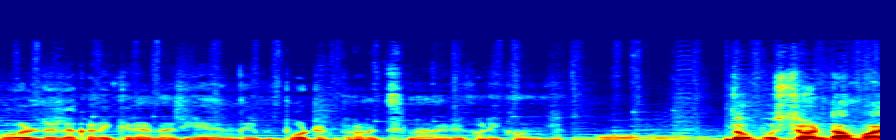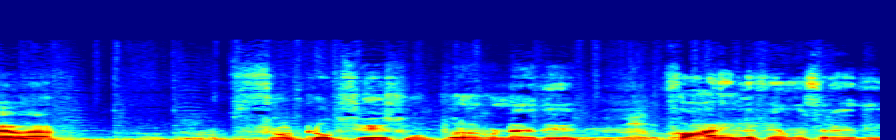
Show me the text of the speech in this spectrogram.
வேர்ல்டில் கிடைக்கிற நிறைய இந்த இம்போர்ட்டட் ப்ராடக்ட்ஸ்லாம் நிறைய கிடைக்கும் இங்கே. ஓஹோ. இதோ புஷ்டு வந்துட்டான் பாயவன் ஃப்ரூட் லூப்ஸ் சூப்பராக கொண்டாது ஃபாரின்ல ஃபேமஸ் இது.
